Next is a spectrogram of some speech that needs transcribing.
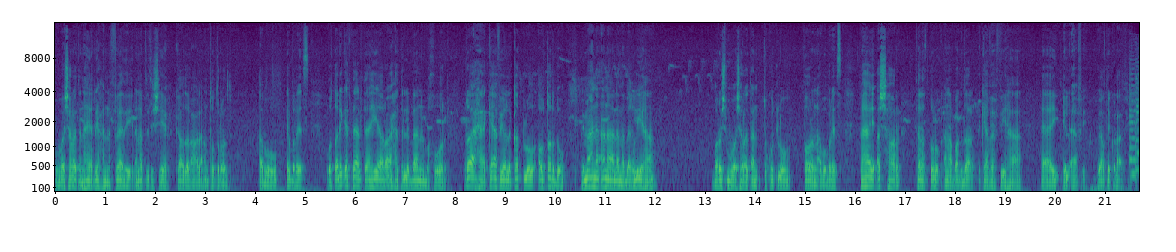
مباشرة هاي الريحة النفاذة لنبتة الشيح قادرة على أن تطرد أبو إبريس والطريقة الثالثة هي رائحة اللبان البخور رائحة كافية لقتله أو طرده. بمعنى أنا لما بغليها برش مباشرة تقتله فورا لأبو بريس فهاي أشهر ثلاث طرق أنا بقدر أكافح فيها هاي الآفة. ويعطيكم العافية.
